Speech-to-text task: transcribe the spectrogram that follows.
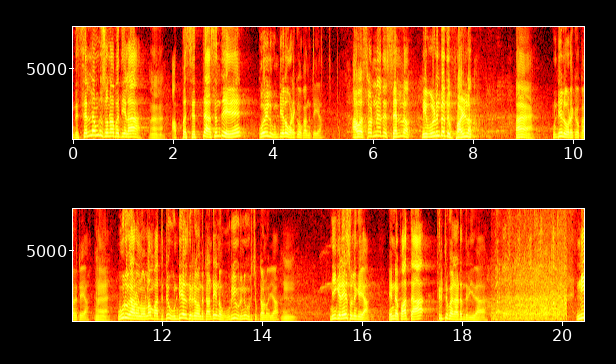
இந்த செல்லம்னு சொன்னா பாத்தியலா? ஆ. அப்ப செத்து அசந்து கோயில் உண்டியல உடைக்க உட்காந்துட்டயா அவ சொன்னது செல்லம் நீ விழுந்தது பள்ளம். ஆ. உண்டியல் உடைக்க உட்காந்துட்டயா ஆ. ஊருகாரவனெல்லாம் பார்த்துட்டு உண்டியல் திருட வந்துட்டான்ட்டு என்ன உரி உரின்னு உரிச்சு விட்டானோ ஐயா? நீங்களே சொல்லுங்கய்யா என்ன பார்த்தா திருட்டு விளையாட்டம் தெரியுதா? நீ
